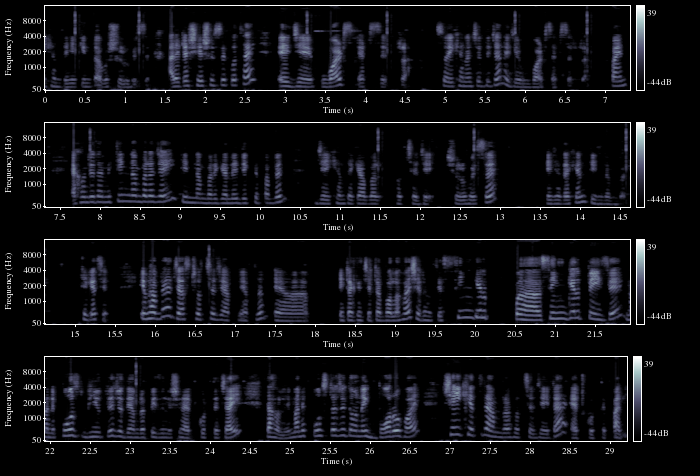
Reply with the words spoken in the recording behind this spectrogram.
এখান থেকে কিন্তু আবার শুরু হয়েছে। আর এটা শেষ হয়েছে কোথায়? এই যে ওয়ার্ডস এটসেট্রা সো এখানে যদি জানি যে ওয়ার্ডস এটসেট্রা ফাইন এখন যদি আমি তিন নম্বরে যাই, তিন নম্বরে গেলে দেখতে পাবেন যে এখান থেকে আবার হচ্ছে যে শুরু হয়েছে। এই যে দেখেন, তিন নম্বর ঠিক আছে? এভাবে জাস্ট হচ্ছে যে আপনি আপনার এটাকে যেটা বলা হয় সেটা হচ্ছে সিঙ্গেল সিঙ্গেল পেজে মানে পোস্ট ভিউতে যদি আমরা প্রেজেন্টেশন অ্যাড করতে চাই, তাহলে মানে পোস্টটা যদি অনেক বড় হয়, সেই ক্ষেত্রে আমরা হচ্ছে যে এটা অ্যাড করতে পারি।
